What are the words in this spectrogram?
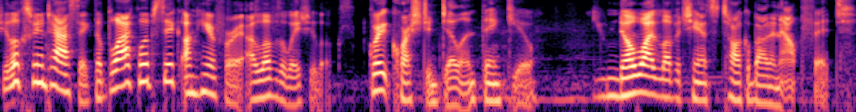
She looks fantastic. The black lipstick, I'm here for it. I love the way she looks. Great question, Dylan. Thank you. You know I love a chance to talk about an outfit.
